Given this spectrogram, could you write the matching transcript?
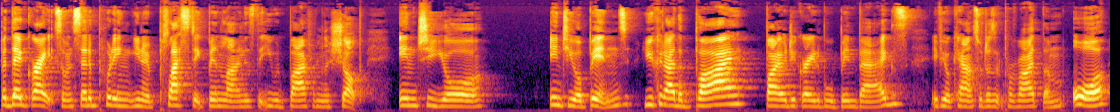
But they're great. So instead of putting, you know, plastic bin liners that you would buy from the shop into your into your bins, you could either buy biodegradable bin bags if your council doesn't provide them, or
